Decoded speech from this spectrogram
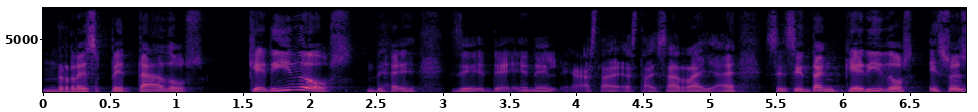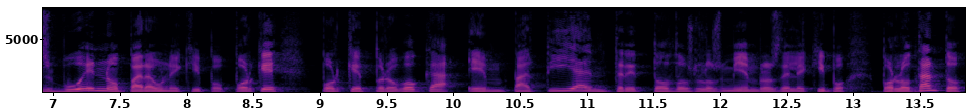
respetados, queridos hasta, hasta, esa raya, ¿eh? se sientan queridos, eso es bueno para un equipo. ¿Por qué? Porque provoca empatía entre todos los miembros del equipo. Por lo tanto,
